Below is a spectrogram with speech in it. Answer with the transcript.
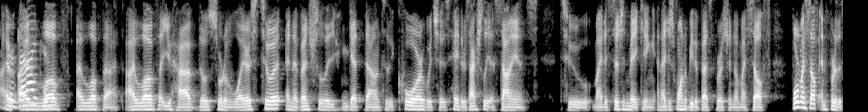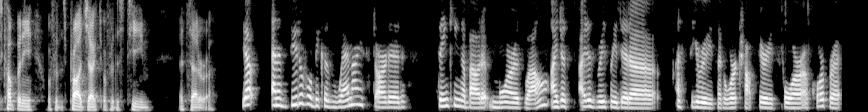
I, I, I can, love I love that. I love that you have those sort of layers to it and eventually you can get down to the core, which is, hey, there's actually a science to my decision making and I just want to be the best version of myself for myself and for this company or for this project or for this team, etc. Yep. And it's beautiful because when I started thinking about it more as well. I just I just recently did a a series, like a workshop series for a corporate,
